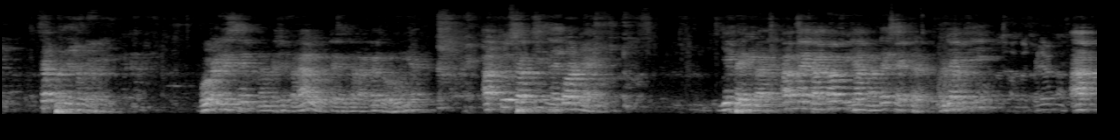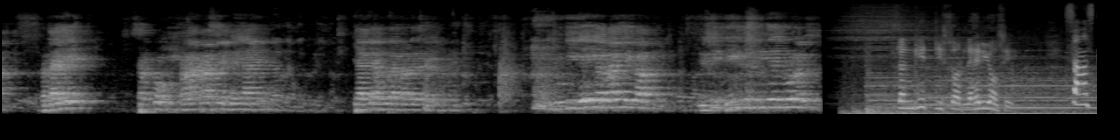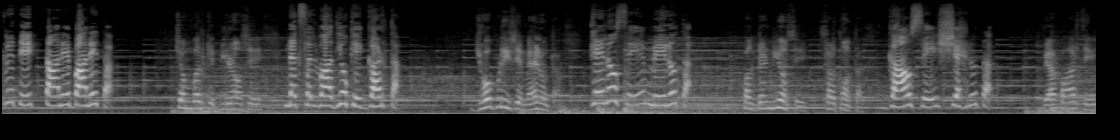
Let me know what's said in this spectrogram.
सब प्रदेशों में वोटर लिस्ट से मेंबरशिप बना लो पैसे जमा कर दो हो गया। अब तो सब चीज़ रिकॉर्ड में आई। ये पहली बात अब मैं चाहता हूँ कि मंडल सेक्टर प्रजापति जी आप बताइए सबको कि कहाँ कहाँ से नहीं आए? क्या क्या हुआ मंडल सेक्टर में? क्योंकि यही करवाएँगे काम। इसी इनको संगीत की स्वर लहरियों से। सांस्कृतिक ताने बाने तक। चंबल के पीड़ों से नक्सलवादियों के गढ़ तक झोपड़ी से महलों तक ठेलों से मेलों तक पगडंडियों से सड़कों तक गाँव से शहरों तक व्यापार से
